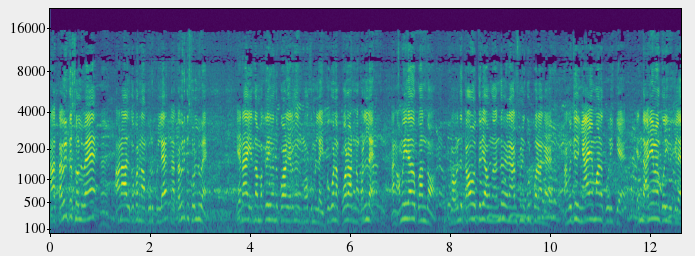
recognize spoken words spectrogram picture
நான் தவிர்க்க சொல்லுவேன். ஆனா அதுக்கப்புறம் நான் பொறுப்பு இல்லை. நான் தவிர்க்க சொல்லுவேன். ஏன்னா எந்த மக்களையும் வந்து போராட இறங்க நோக்கம் இல்லை இப்போ கூட நான் போராட்டம் பண்ணல நாங்கள் அமைதியாக உட்காந்தோம் இப்போ வந்து காவல்துறை அவங்க வந்து அரசு பண்ணி கூட்டு போறாங்க. நாங்கள் வச்சு நியாயமான கோரிக்கை. எந்த அநியாயமான கோரிக்கை வைக்கல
